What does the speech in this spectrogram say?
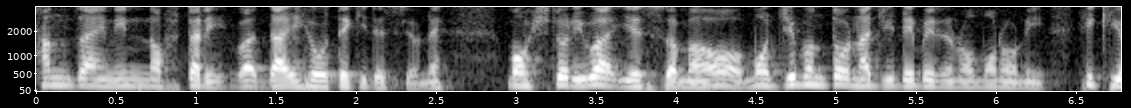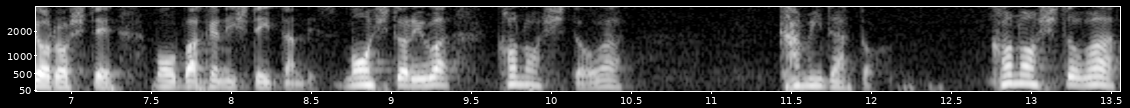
犯罪人の2人は代表的ですよね。もう1人はイエス様をもう自分と同じレベルのものに引き下ろしてもうバカにしていたんです。もう1人はこの人は神だと。この人は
